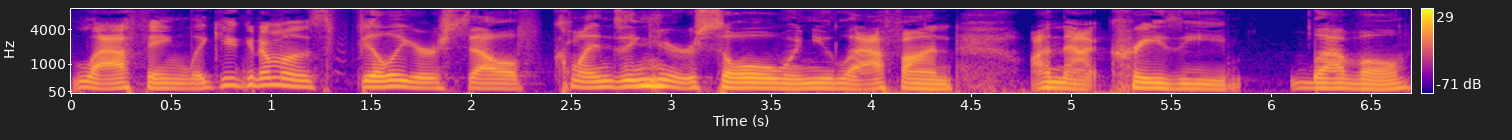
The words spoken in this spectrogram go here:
laughing. Like you can almost feel yourself cleansing your soul when you laugh on on that crazy level.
